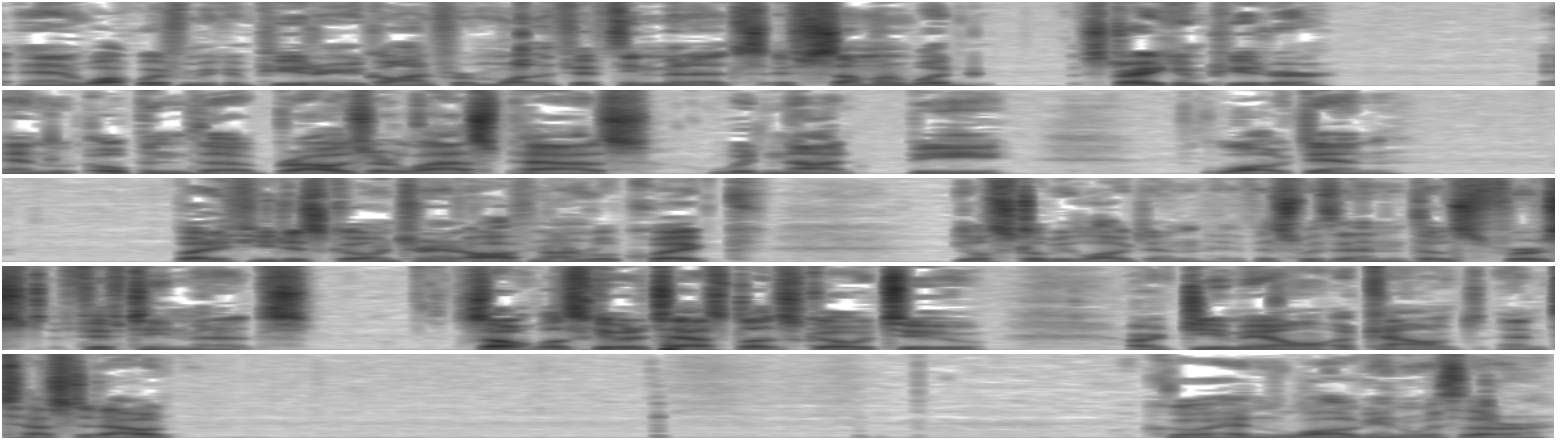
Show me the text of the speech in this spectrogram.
and walk away from your computer and you're gone for more than 15 minutes, if someone would start your computer and open the browser, LastPass would not be logged in. But if you just go and turn it off and on real quick, you'll still be logged in if it's within those first 15 minutes. So let's give it a test. Let's go to our Gmail account and test it out. Go ahead and log in with our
